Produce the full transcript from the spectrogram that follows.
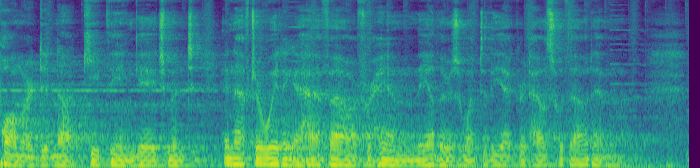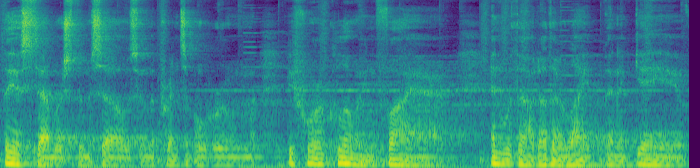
Palmer did not keep the engagement, and after waiting a half hour for him, the others went to the Eckert house without him. They established themselves in the principal room before a glowing fire, and without other light than it gave,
